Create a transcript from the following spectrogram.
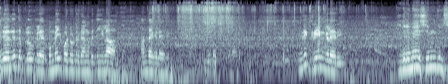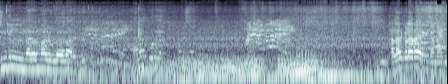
இது வந்து இந்த ப்ளூ கலர் பொம்மைக்கு போட்டு விட்டுருக்காங்க பார்த்தீங்களா? அந்த கலர் இது கிரீன் கலரு இதுலையுமே சிங்கிள் சிங்கிள் மிரர் மாதிரி உள்ளதெல்லாம் இருக்கு. அதனால கூட கலர் கலராக இருக்குது கண்ணாடி.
